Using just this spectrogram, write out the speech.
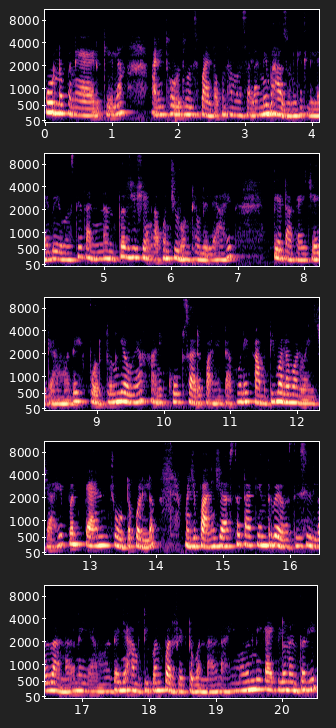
पूर्णपणे ॲड केला आणि थोडं थोडंसं पाणी टाकून हा मसाला मी भाजून घेतलेला आहे व्यवस्थित आणि नंतर जी शेंगा आपण चिरून ठेवलेल्या आहेत ते टाकायचे आहे त्यामध्ये. परतून घेऊया आणि खूप सारं पाणी टाकून एक आमटी मला बनवायची आहे. पण पॅन छोटं पडलं. म्हणजे पाणी जास्त टाकेन तर व्यवस्थित शिजलं जाणार नाही यामध्ये आणि आमटी पण परफेक्ट बनणार नाही. म्हणून मी काय केलं नंतर हे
